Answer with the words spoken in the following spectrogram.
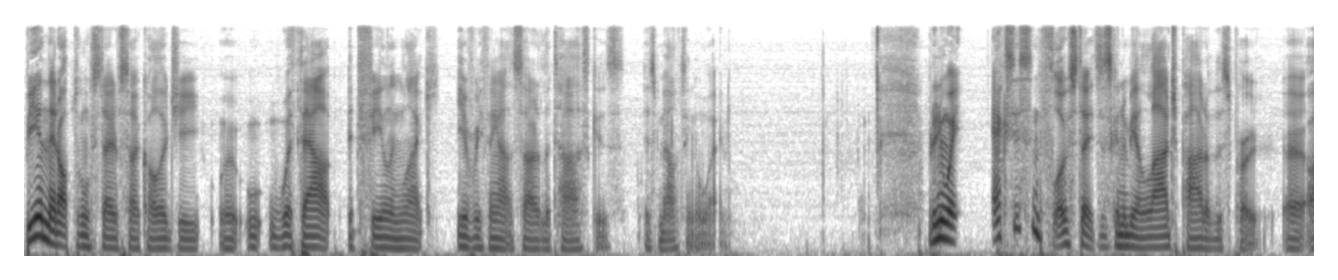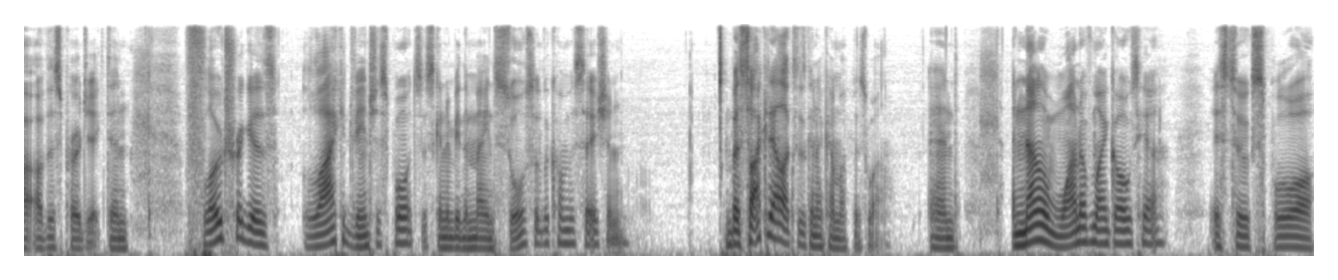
be in that optimal state of psychology w- without it feeling like everything outside of the task is, is melting away. But anyway, accessing flow states is going to be a large part of this pro uh, of this project, and flow triggers like adventure sports is going to be the main source of the conversation. But psychedelics is going to come up as well, and another one of my goals here is to explore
